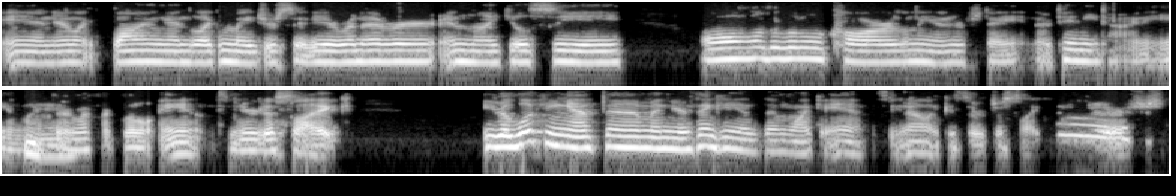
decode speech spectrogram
and you're like flying into like a major city or whatever and like you'll see all the little cars on the interstate and they're teeny tiny and like they're mm-hmm. like, like little ants and you're just like you're looking at them and you're thinking of them like ants, you know, like 'cause they're just like oh, they're just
